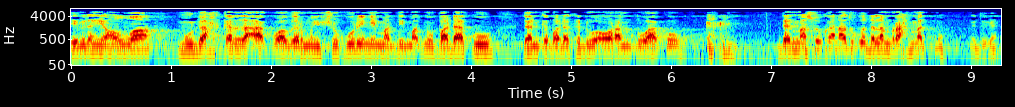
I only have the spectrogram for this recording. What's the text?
Dia bilang, Ya Allah, mudahkanlah aku agar mensyukuri nikmat-nikmatmu padaku dan kepada kedua orang tuaku. dan masukkan aku ke dalam rahmatmu gitu kan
